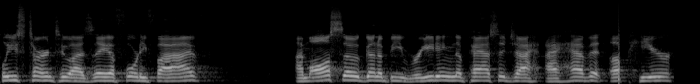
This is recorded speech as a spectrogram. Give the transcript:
please turn to Isaiah 45. I'm also going to be reading the passage. I, I, have it up here.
